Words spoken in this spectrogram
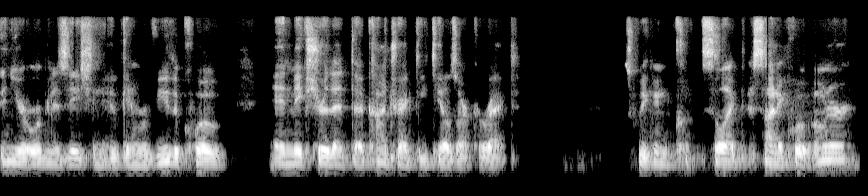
in your organization who can review the quote and make sure that the contract details are correct. So we can select assign a quote owner,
